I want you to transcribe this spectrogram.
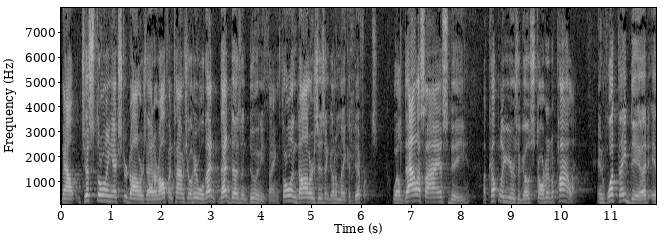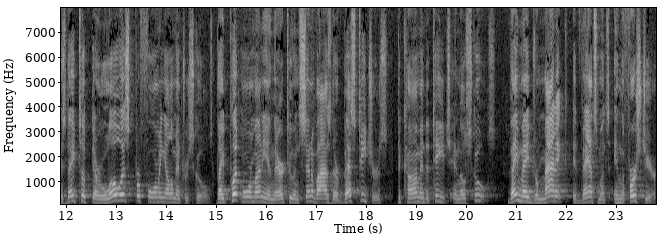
Now, just throwing extra dollars at it, oftentimes you'll hear, well, that, that doesn't do anything. Throwing dollars isn't going to make a difference. Well, Dallas ISD, a couple of years ago, started a pilot. And what they did is they took their lowest performing elementary schools. They put more money in there to incentivize their best teachers to come and to teach in those schools. They made dramatic advancements in the first year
